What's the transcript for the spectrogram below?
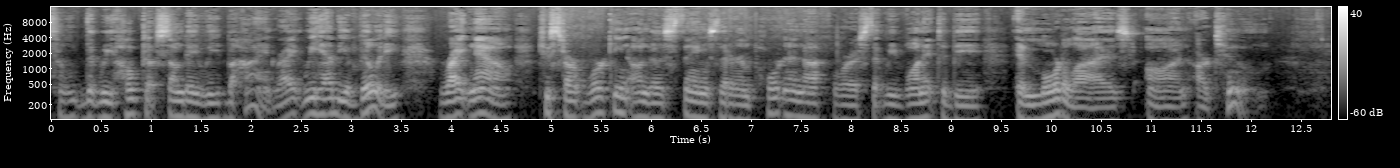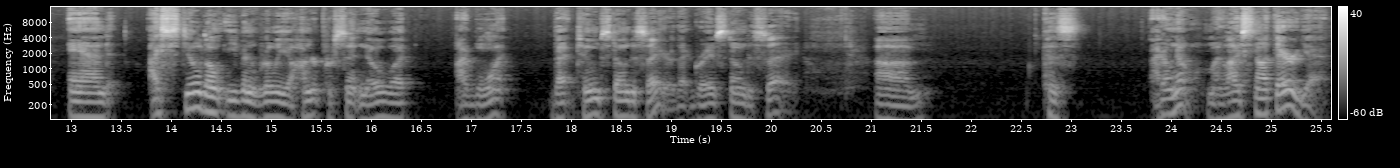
to, that we hope to someday leave behind, right? We have the ability right now to start working on those things that are important enough for us that we want it to be immortalized on our tomb. And I still don't even really 100% know what I want that tombstone to say or that gravestone to say. Because um, I don't know. My life's not there yet.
